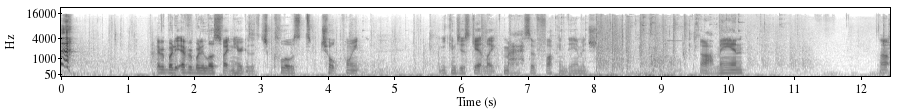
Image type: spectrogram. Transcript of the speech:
everybody everybody loves fighting here because it's closed choke point. You can just get like massive fucking damage. Ah oh, man. Oh,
